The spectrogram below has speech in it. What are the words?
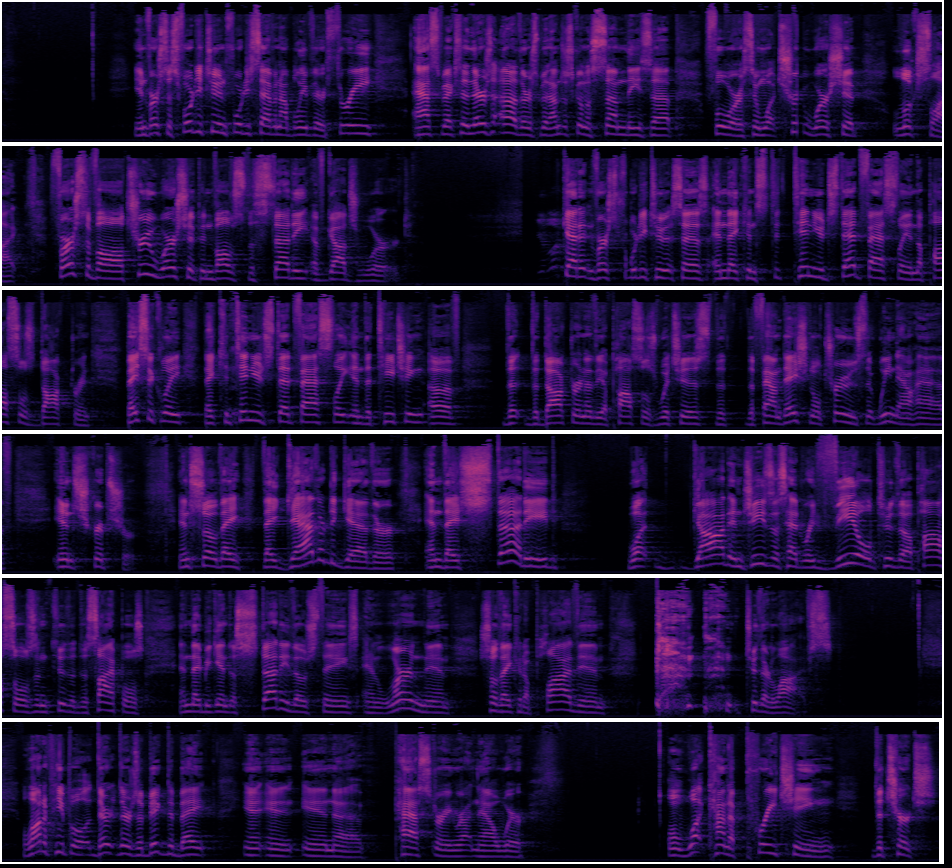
In verses 42 and 47, I believe there are three aspects, and there's others, but I'm just going to sum these up for us and what true worship looks like. First of all, true worship involves the study of God's Word. If you look at it in verse 42, it says, And they continued steadfastly in the apostles' doctrine. Basically, they continued steadfastly in the teaching of the, the doctrine of the apostles, which is the, the foundational truths that we now have in Scripture. And so they, they gathered together and they studied what God and Jesus had revealed to the apostles and to the disciples, and they began to study those things and learn them so they could apply them to their lives. A lot of people, there, there's a big debate in, in, in uh, pastoring right now where on what kind of preaching the church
